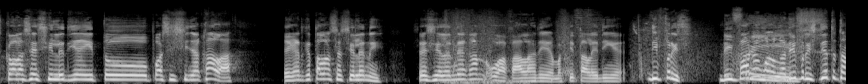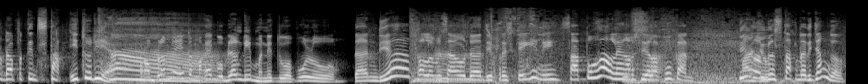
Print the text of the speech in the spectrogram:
kalau Ceciliannya itu posisinya kalah Ya kan kita lawan Cecilian nih. Ceciliannya kan wah kalah nih sama kita landingnya Di freeze Di Karena kalau nggak di freeze. freeze dia tetap dapetin stack Itu dia Nah. Problemnya itu Makanya gue bilang di menit 20 Dan dia kalau misalnya udah di freeze kayak gini Satu hal yang harus dia lakukan Dia Maju. ngambil stack dari jungle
